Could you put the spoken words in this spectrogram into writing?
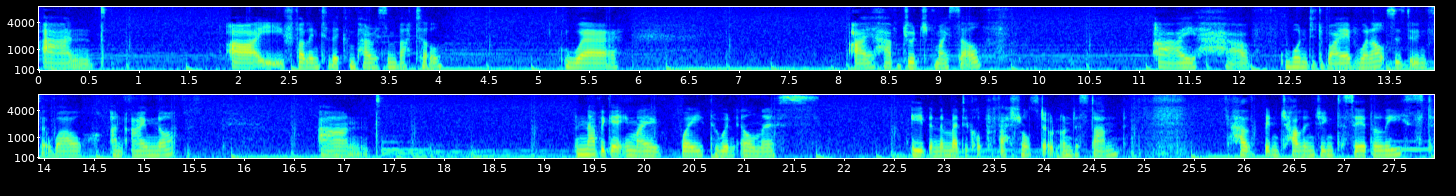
and I fell into the comparison battle where I have judged myself. I have wondered why everyone else is doing so well and I'm not. And navigating my way through an illness even the medical professionals don't understand has been challenging to say the least.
